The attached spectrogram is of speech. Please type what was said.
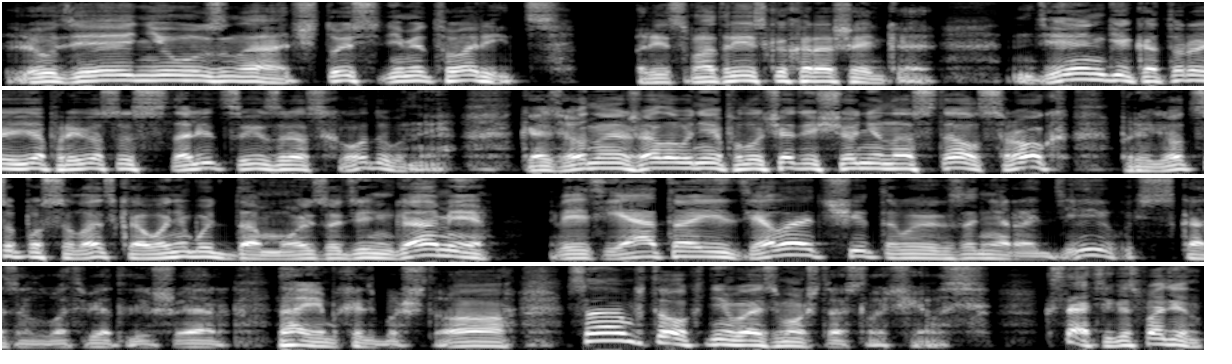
«Людей не узнать, что с ними творится». Присмотрись-ка хорошенько. Деньги, которые я привез из столицы, израсходованы. Казенное жалование получать еще не настал срок. Придется посылать кого-нибудь домой за деньгами. «Ведь я то и дело отчитываю их за нерадивость», — сказал в ответ Лишер. «А им хоть бы что. Сам в толк не возьму, что случилось. Кстати, господин,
